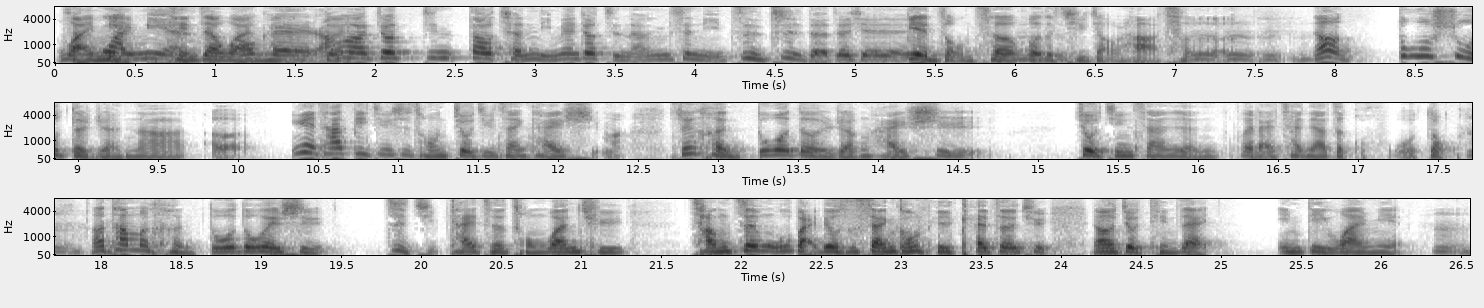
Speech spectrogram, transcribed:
外面，外面停在外面，OK，然后就进到城里面，就只能是你自制的这些变种车或者骑脚踏车。嗯嗯，然后多数的人呢、啊，呃，因为他毕竟是从旧金山开始嘛，所以很多的人还是旧金山人会来参加这个活动。嗯，然后他们很多都会是自己开车从湾区长征五百六十三公里开车去，然后就停在。营地外面，嗯，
